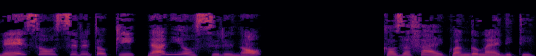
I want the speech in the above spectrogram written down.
瞑想するとき、何をするの Cosa fai quando mediti?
